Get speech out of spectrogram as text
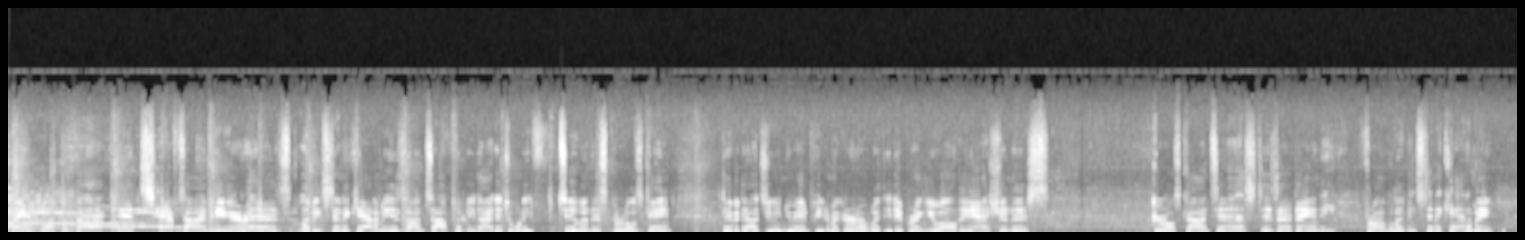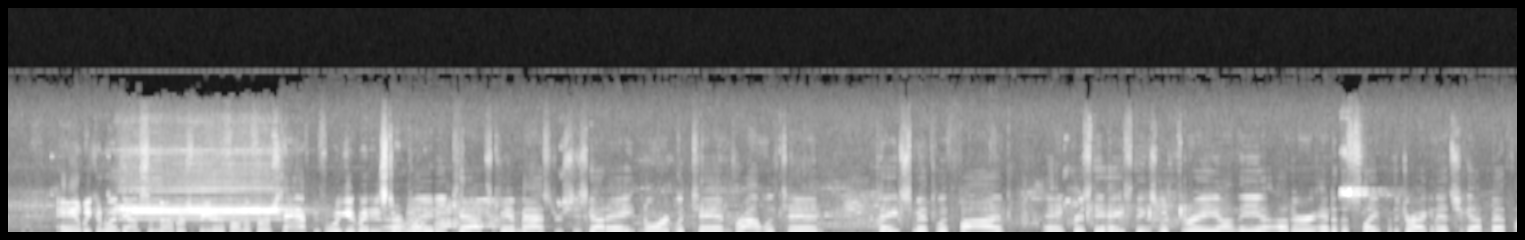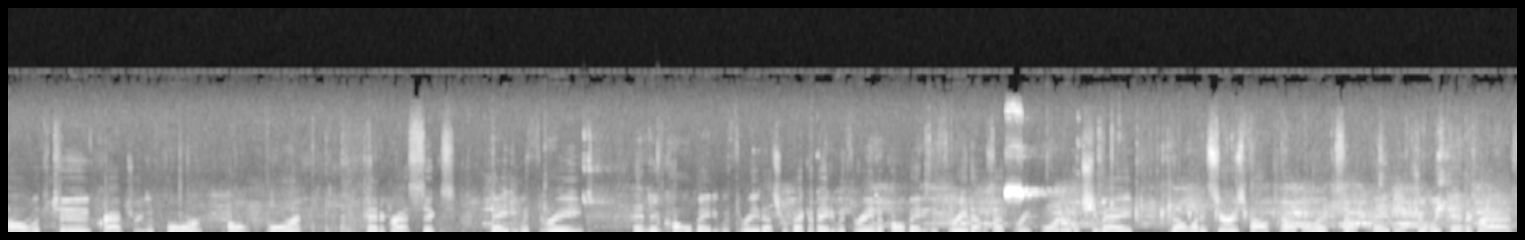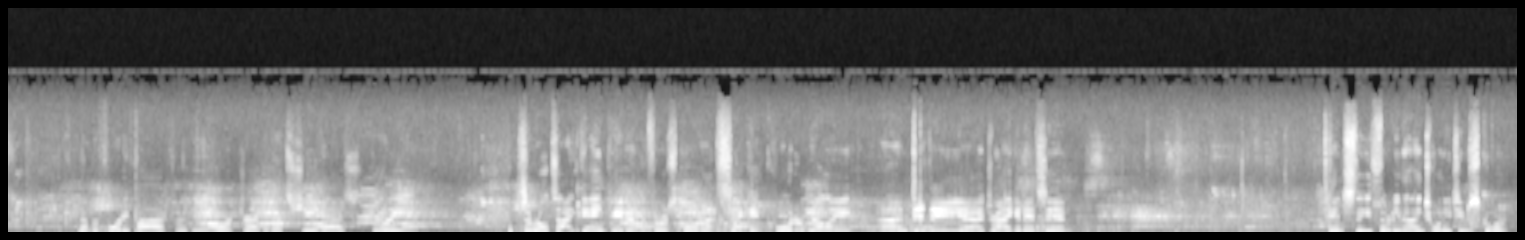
And welcome back. It's halftime here as Livingston Academy is on top 39 to 22 in this girls game. David Dow Jr. and Peter McGurra with you to bring you all the action. This girls contest is a dandy from Livingston Academy. And we can run down some numbers, Peter, from the first half before we get ready to start. Uh, Lady Cats, Kim Masters, she's got eight. Nord with 10. Brown with 10. Paige Smith with five. And Christy Hastings with three. On the uh, other end of the slate for the Dragonettes, you got Beth Hall with two. Crabtree with four. Holt four. Pendergrass six. Beatty with three. And Nicole Beatty with three. That's Rebecca Beatty with three and Nicole Beatty with three. That was that three-pointer that she made. No one in serious foul trouble except maybe Julie Pendergrass. Number 45 for the York Dragonettes, she has three. It's a real tight game, Peter, in the first quarter. That second quarter really uh, did the uh, Dragonettes in. Hence the 39-22 score.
